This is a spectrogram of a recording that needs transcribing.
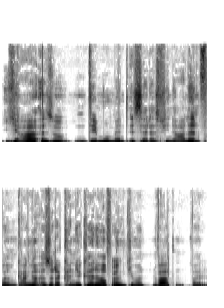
Ja, also in dem Moment ist ja das Finale in vollem Gange. Also da kann ja keiner auf irgendjemanden warten, weil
